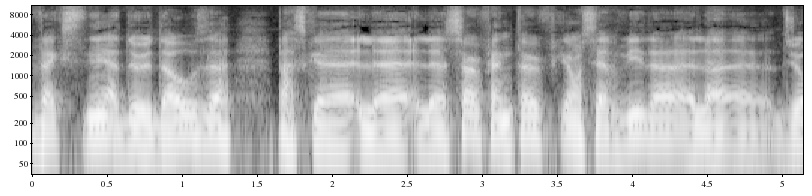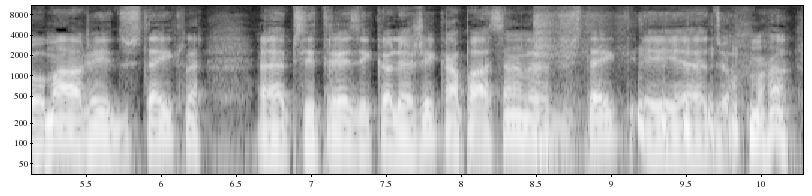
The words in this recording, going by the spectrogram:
vaccinés à deux doses, là, parce que le, le surf and turf qu'ils ont servi, là, le- euh, du homard et du steak, là, euh, puis c'est très écologique en passant, là, du steak et euh, du homard. tu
